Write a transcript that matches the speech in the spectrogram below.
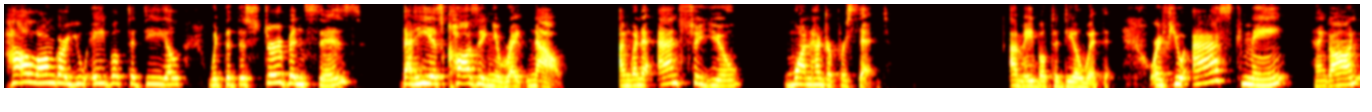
how long are you able to deal with the disturbances that he is causing you right now? I'm going to answer you 100%. I'm able to deal with it. Or if you ask me, hang on,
